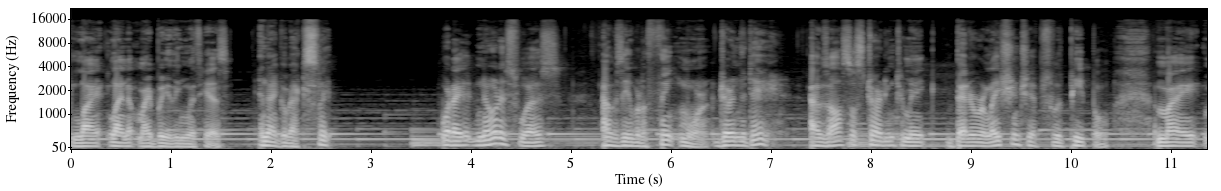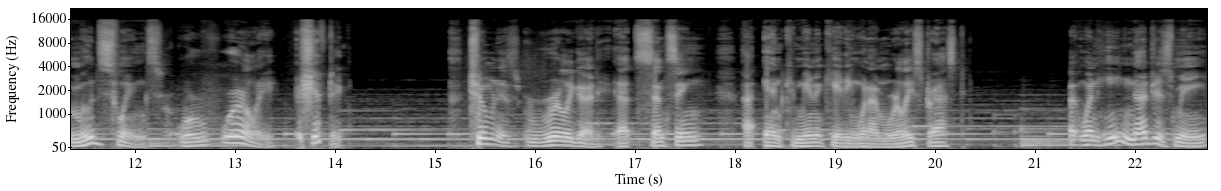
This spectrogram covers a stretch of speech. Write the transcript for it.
line, line up my breathing with his, and I'd go back to sleep. What I noticed was I was able to think more during the day. I was also starting to make better relationships with people. My mood swings were really shifting. Truman is really good at sensing uh, and communicating when I'm really stressed. But when he nudges me,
